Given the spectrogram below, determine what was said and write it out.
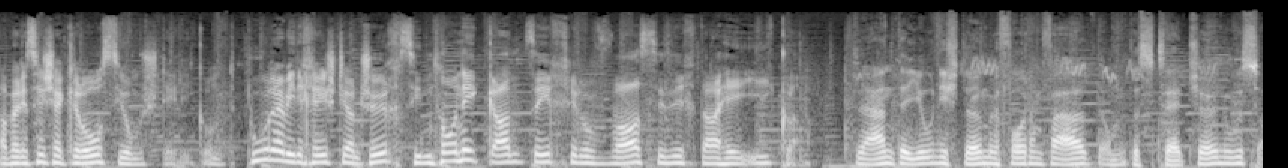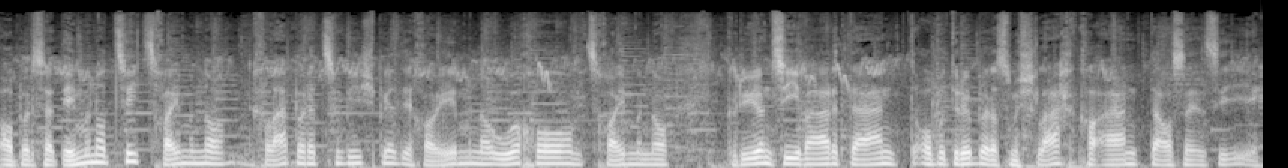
Aber es ist eine grosse Umstellung und Bauern wie Christian Schürch sind noch nicht ganz sicher, auf was sie sich da eingeladen haben. Ende Juni stehen wir vor dem Feld und das sieht schön aus, aber es hat immer noch Zeit. Es kann immer noch klebern zum Beispiel, die kann immer noch hochkommen und es kann immer noch grün sein Ernte oben drüber, dass man schlecht kann ernten kann. Also die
